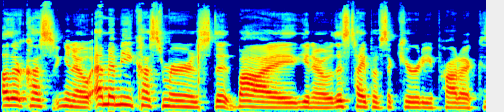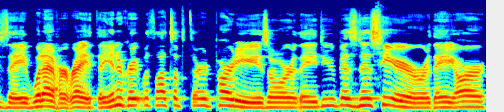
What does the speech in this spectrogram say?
other cust- you know mme customers that buy you know this type of security product because they whatever right? They integrate with lots of third parties or they do business here or they are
